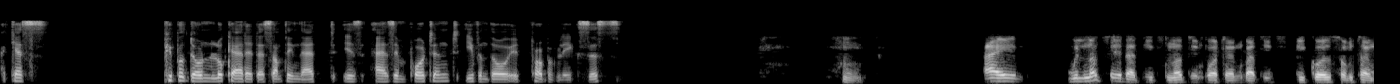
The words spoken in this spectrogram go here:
I guess, people don't look at it as something that is as important, even though it probably exists? Hmm. I will not say that it's not important, but it's because sometimes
